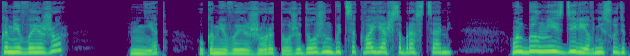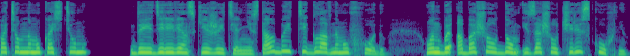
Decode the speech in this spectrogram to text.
камевояжер? Нет, у камевояжера тоже должен быть саквояж с образцами. Он был не из деревни, судя по темному костюму. Да и деревенский житель не стал бы идти к главному входу. Он бы обошел дом и зашел через кухню.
